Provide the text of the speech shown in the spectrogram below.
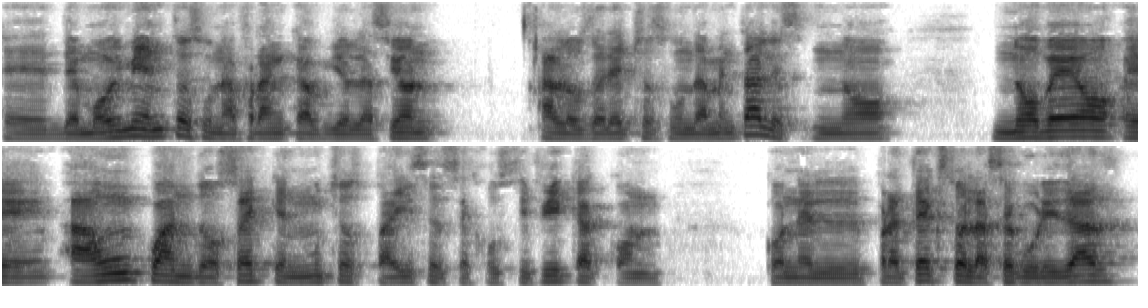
eh, de movimiento es una franca violación a los derechos fundamentales. No, no veo, eh, aun cuando sé que en muchos países se justifica con, con el pretexto de la seguridad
